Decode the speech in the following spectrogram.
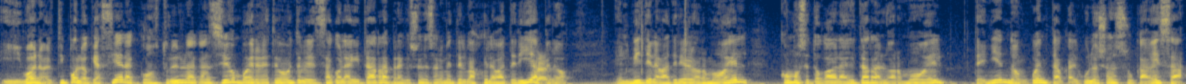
y bueno, el tipo lo que hacía era construir una canción. Bueno, en este momento le saco la guitarra para que suene solamente el bajo y la batería, pero el beat de la batería lo armó él. Cómo se tocaba la guitarra lo armó él, teniendo en cuenta, calculo yo en su cabeza,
